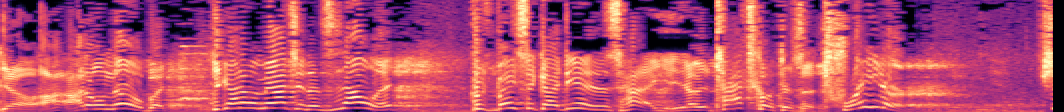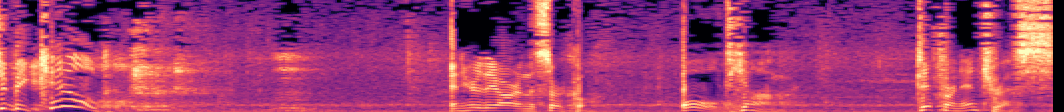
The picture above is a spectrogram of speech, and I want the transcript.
You know, I, I don't know, but you got to imagine a zealot whose basic idea is a tax collector is a traitor, should be killed. And here they are in the circle old, young, different interests,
